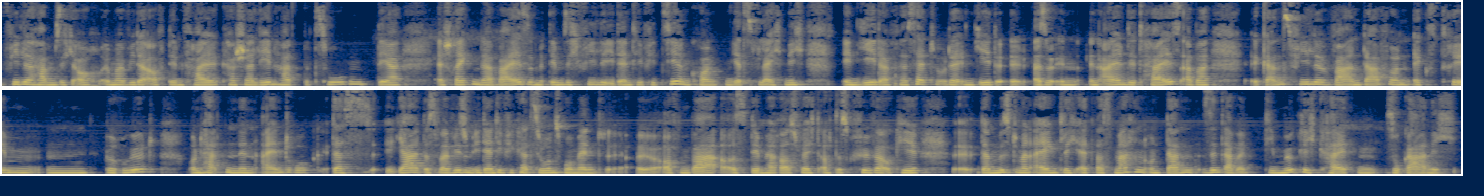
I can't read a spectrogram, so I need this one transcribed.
viele haben sich auch immer wieder auf den Fall Kascha Lehnhardt bezogen, der erschreckenderweise, mit dem sich viele identifizieren konnten. Jetzt vielleicht nicht in jeder Facette oder in jede, also in, in allen Details, aber ganz viele waren davon extrem mh, mm, berührt und hatten den Eindruck, dass, ja, das war wie so ein Identifikationsmoment äh, offenbar, aus dem heraus vielleicht auch das Gefühl war, okay, äh, da müsste man eigentlich etwas machen und dann sind aber die Möglichkeiten so gar nicht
